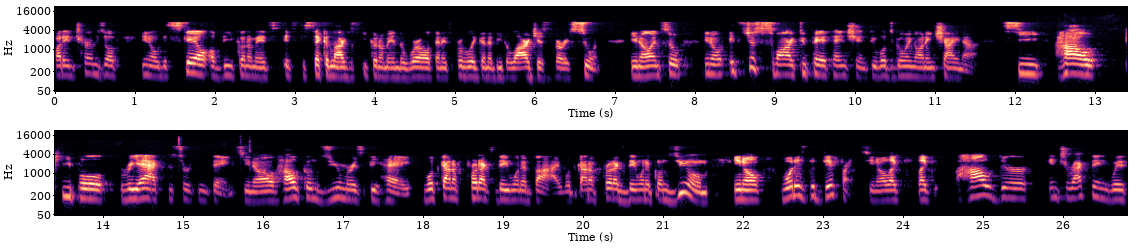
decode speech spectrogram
but in terms of you know the scale of the economy, it's it's the second largest economy in the world, and it's probably going to be the largest very soon. You know, and so you know it's just smart to pay attention to what's going on in China, see how people react to certain things, you know, how consumers behave, what kind of products they want to buy, what kind of products they want to consume, you know, what is the difference, you know, like, like how they're interacting with,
